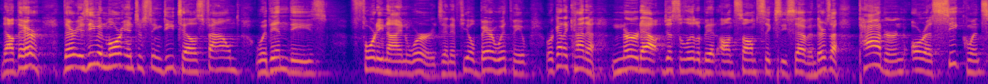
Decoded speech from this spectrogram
Now, there, there is even more interesting details found within these 49 words. And if you'll bear with me, we're going to kind of nerd out just a little bit on Psalm 67. There's a pattern or a sequence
